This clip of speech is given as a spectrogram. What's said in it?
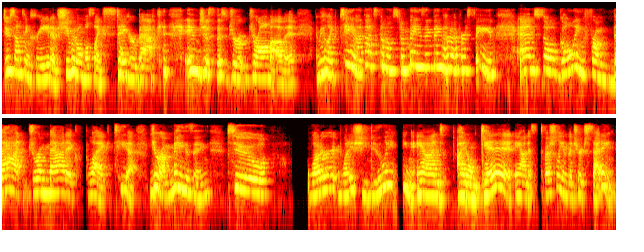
do something creative, she would almost like stagger back in just this dr- drama of it and be like, Tia, that's the most amazing thing I've ever seen. And so going from that dramatic, like, Tia, you're amazing, to what are what is she doing? And I don't get it. And especially in the church setting,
